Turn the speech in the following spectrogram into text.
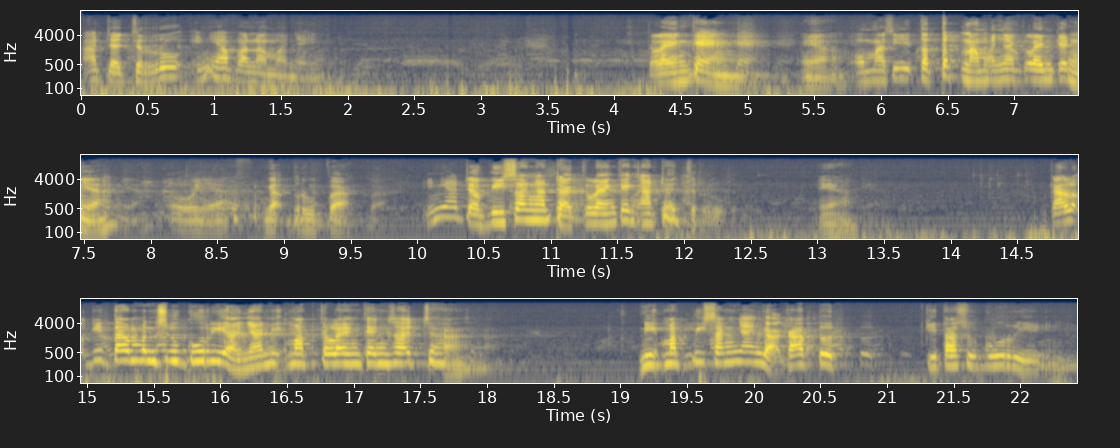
ada jeruk ini apa namanya ini? Kelengkeng ya. Oh masih tetap namanya kelengkeng ya? Oh ya nggak berubah. Ini ada pisang ada kelengkeng ada jeruk ya. Kalau kita mensyukuri hanya nikmat kelengkeng saja nikmat pisangnya nggak katut kita syukuri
